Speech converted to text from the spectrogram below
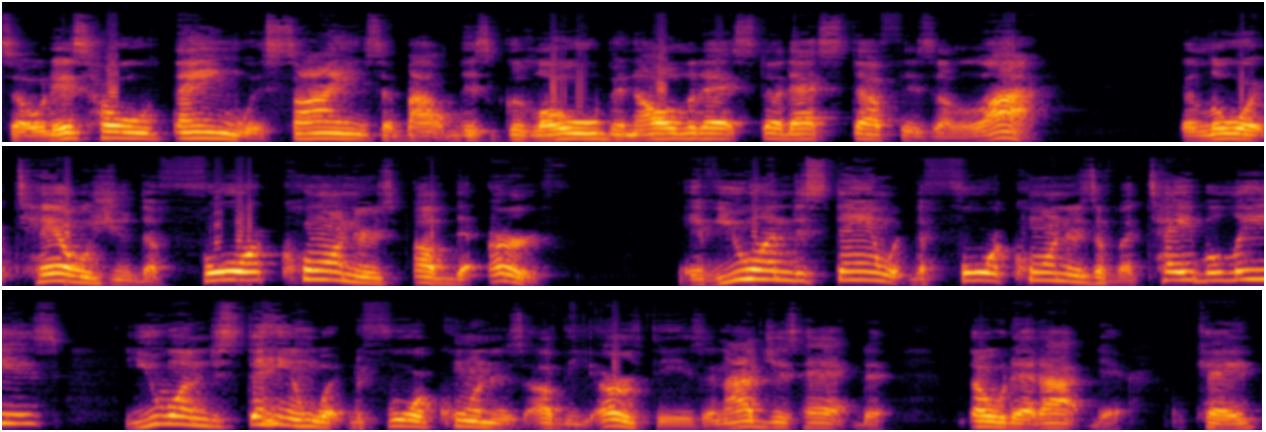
So this whole thing with science about this globe and all of that stuff, that stuff is a lie. The Lord tells you the four corners of the earth if you understand what the four corners of a table is, you understand what the four corners of the earth is. And I just had to throw that out there. Okay.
